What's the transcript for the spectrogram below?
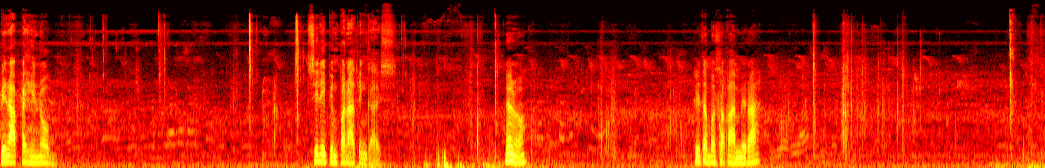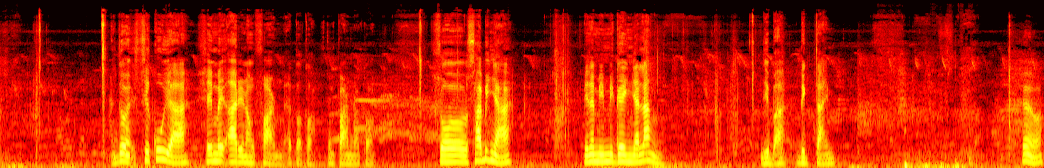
pinapahinog. Silipin pa natin guys. Yan oh. Kita ba sa camera? Doon, si kuya, siya may-ari ng farm. Ito to, itong farm na to. So, sabi niya, pinamimigay niya lang. 'Di ba? Big time. Yan oh.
